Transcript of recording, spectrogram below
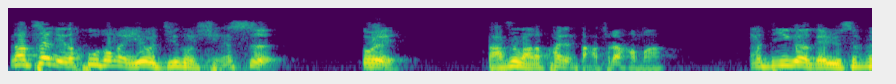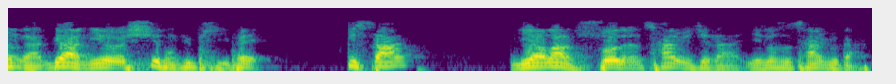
那这里的互动呢也有几种形式，各位。打字打的快点打出来好吗？我们第一个给予身份感，第二你有系统去匹配，第三你要让所有人参与进来，也就是参与感。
